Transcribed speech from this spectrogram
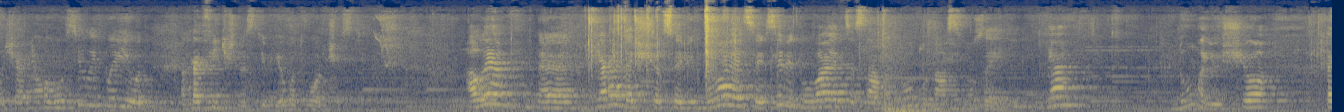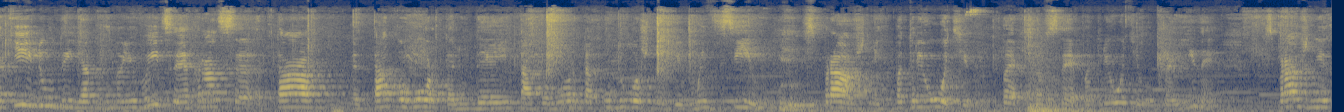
хоча в нього був цілий період графічності в його творчості. Але е, я рада, що це відбувається, і це відбувається саме тут, у нас в музеї. Я думаю, що такі люди, як Гнойовий, це якраз е, та, та когорта людей, та когорта художників, митців, справжніх патріотів, перш за все, патріотів України, справжніх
